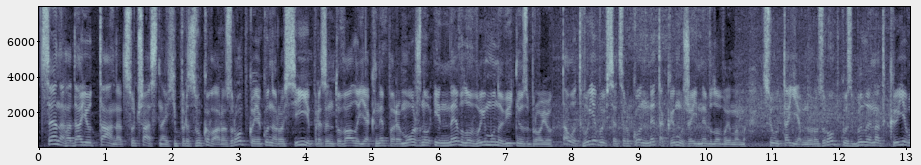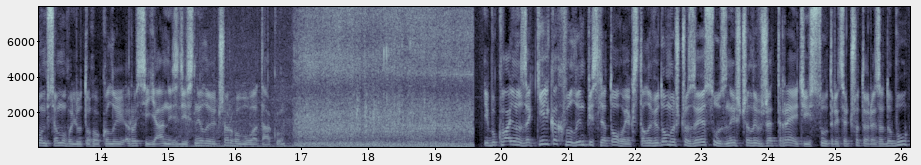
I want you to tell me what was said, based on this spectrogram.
Це нагадаю та надсучасна гіперзвукова розробка, яку на Росії презентували як непереможну і невловиму новітню зброю. Та от виявився циркон не таким уже й невловимим. Цю таємну розробку збили над Києвом 7 лютого, коли росіяни здійснили чергову атаку. І буквально за кілька хвилин після того, як стало відомо, що ЗСУ знищили вже третій су 34 за добу,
